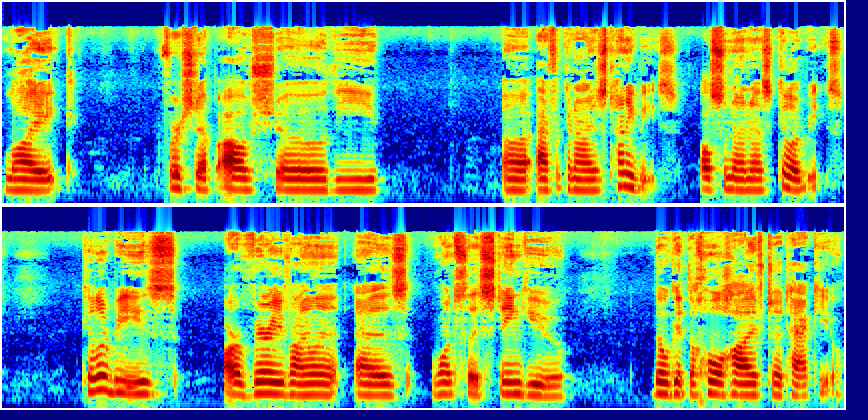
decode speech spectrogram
Like first up I'll show the uh, Africanized honeybees, also known as killer bees. Killer bees are very violent as once they sting you, they'll get the whole hive to attack you.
